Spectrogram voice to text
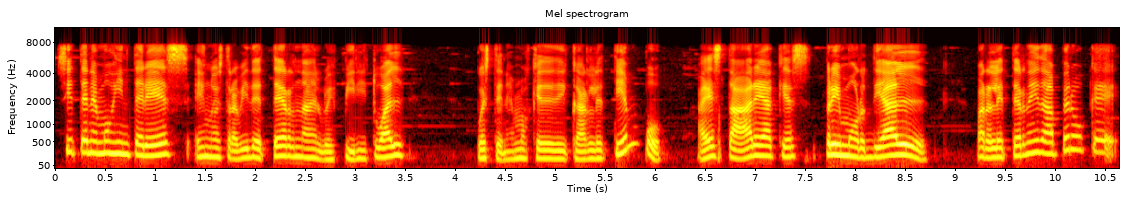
Si tenemos interés en nuestra vida eterna, en lo espiritual, pues tenemos que dedicarle tiempo a esta área que es primordial para la eternidad, pero que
